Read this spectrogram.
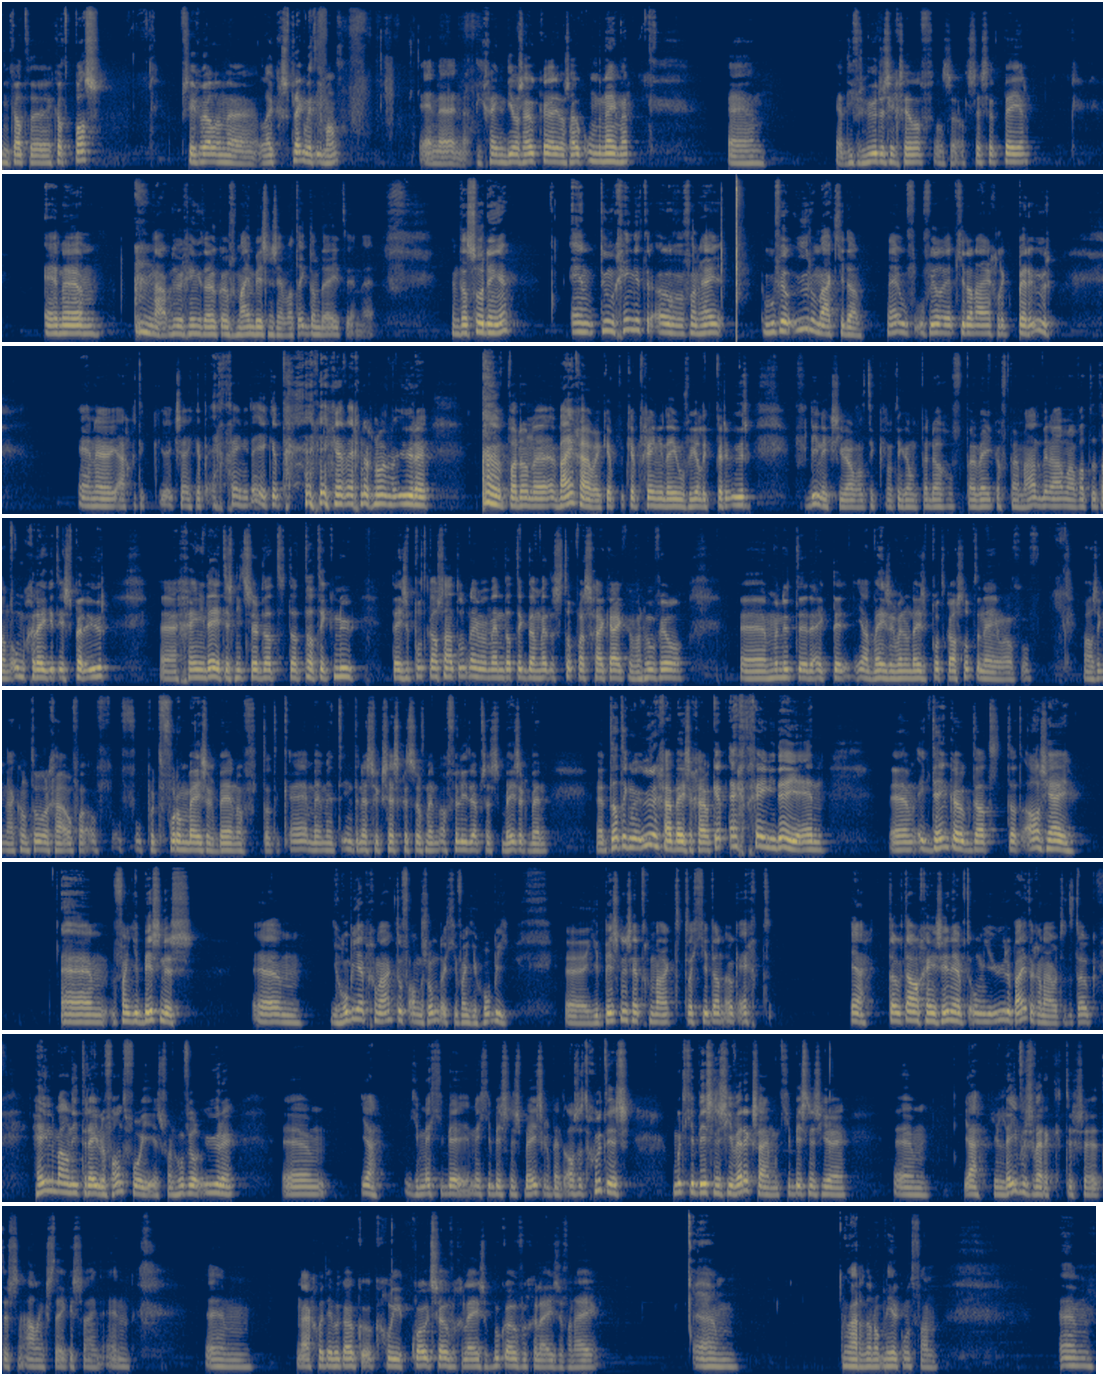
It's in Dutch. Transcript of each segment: Ik had, uh, ik had pas op zich wel een uh, leuk gesprek met iemand. En uh, nou, diegene die was, ook, die was ook ondernemer. Ehm, ja, die verhuurde zichzelf als, als ZZP'er. En um, nou, nu ging het ook over mijn business en wat ik dan deed. En, en dat soort dingen. En toen ging het erover van, hey, hoeveel uren maak je dan? Hoeveel heb je dan eigenlijk per uur? En uh, ja, goed, ik, ik zei, ik heb echt geen idee. Ik heb, ik heb echt nog nooit mijn uren, pardon, uh, bijgehouden. Ik heb, ik heb geen idee hoeveel ik per uur verdien. Ik zie wel wat ik, wat ik dan per dag of per week of per maand ben maar wat het dan omgerekend is per uur, uh, geen idee. Het is niet zo dat, dat, dat ik nu deze podcast aan het opnemen ben, dat ik dan met een stopwatch ga kijken van hoeveel minuten ik ja, bezig ben om deze podcast op te nemen. Of, of als ik naar kantoor ga of, of, op het forum bezig ben of dat ik eh, met, met internet succesgids of met mijn affiliate websites bezig ben, eh, dat ik mijn uren ga bezighouden. Ik heb echt geen ideeën en um, ik denk ook dat, dat als jij um, van je business um, je hobby hebt gemaakt of andersom, dat je van je hobby uh, je business hebt gemaakt, dat je dan ook echt ja, totaal geen zin hebt om je uren bij te gaan houden. Dat het ook helemaal niet relevant voor je is van hoeveel uren um, ja, je met, je met je business bezig bent. Als het goed is, moet je business je werk zijn. Moet je business je, um, ja, je levenswerk tussen, tussen aanhalingstekens zijn. En um, nou goed, heb ik ook, ook goede quotes over gelezen, boeken over gelezen van hey, waar het dan op neerkomt van um,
